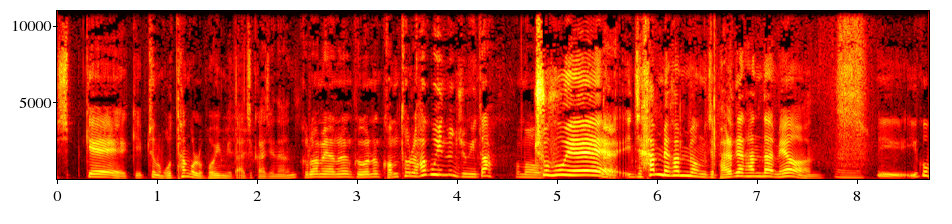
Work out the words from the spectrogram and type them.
쉽게 입증을 못한 걸로 보입니다. 아직까지는. 그러면은 그거는 검토를 하고 있는 중이다. 뭐. 추후에 네. 이제 한 명 한명 이제 발견한다면 음. 이 이거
